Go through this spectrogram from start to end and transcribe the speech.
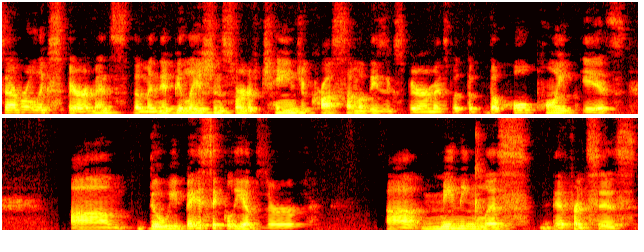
several experiments. The manipulations sort of change across some of these experiments, but the, the whole point is um, do we basically observe uh, meaningless differences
